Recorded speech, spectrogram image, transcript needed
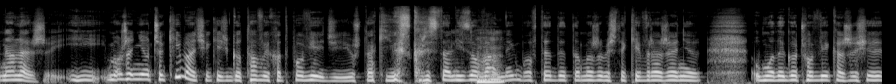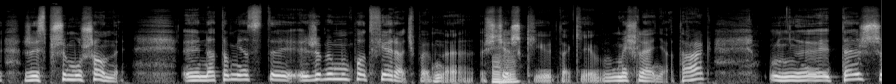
należy i może nie oczekiwać jakichś gotowych odpowiedzi, już takich skrystalizowanych, mhm. bo wtedy to może być takie wrażenie u młodego człowieka, że, się, że jest przymuszony. E, natomiast, żeby mu potwierać pewne ścieżki mhm. takie myślenia, tak? Też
